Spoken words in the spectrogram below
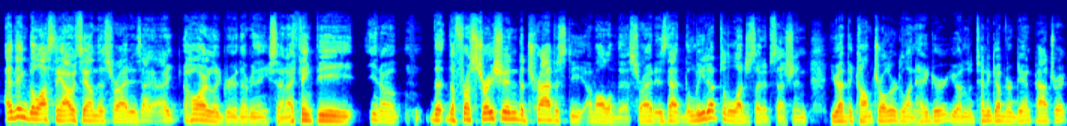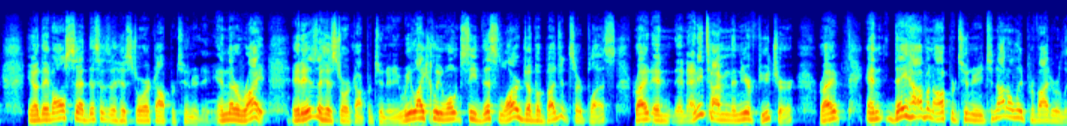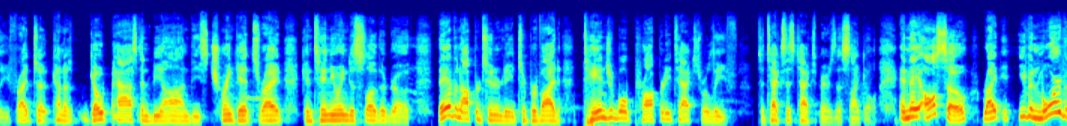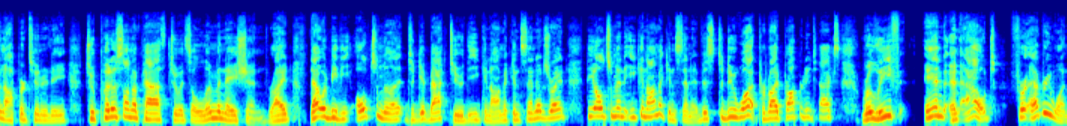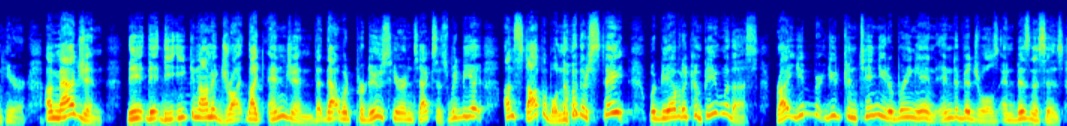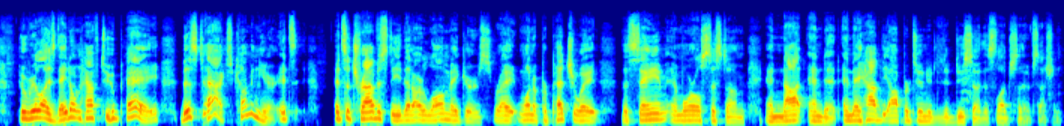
I think the last thing I would say on this, right, is I, I wholeheartedly agree with everything you said. I think the you know the the frustration the travesty of all of this right is that the lead up to the legislative session you had the comptroller glenn hegar you had lieutenant governor dan patrick you know they've all said this is a historic opportunity and they're right it is a historic opportunity we likely won't see this large of a budget surplus right in any time in the near future right and they have an opportunity to not only provide relief right to kind of go past and beyond these trinkets right continuing to slow the growth they have an opportunity opportunity to provide tangible property tax relief to Texas taxpayers this cycle. And they also, right, even more of an opportunity to put us on a path to its elimination, right? That would be the ultimate to get back to the economic incentives, right? The ultimate economic incentive is to do what? Provide property tax relief and an out for everyone here. Imagine the the, the economic drive like engine that that would produce here in Texas. We'd be uh, unstoppable. No other state would be able to compete with us, right? You'd you'd continue to bring in individuals and businesses who realize they don't have to pay this tax coming here. It's it's a travesty that our lawmakers, right, want to perpetuate the same immoral system and not end it. And they have the opportunity to do so this legislative session.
